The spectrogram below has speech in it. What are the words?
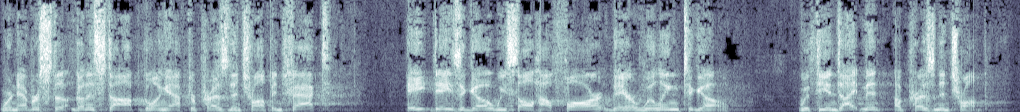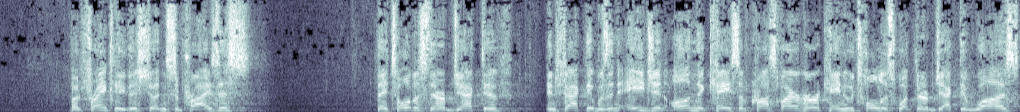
We're never st- going to stop going after President Trump. In fact, Eight days ago, we saw how far they are willing to go with the indictment of President Trump. But frankly, this shouldn't surprise us. They told us their objective. In fact, it was an agent on the case of Crossfire Hurricane who told us what their objective was.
